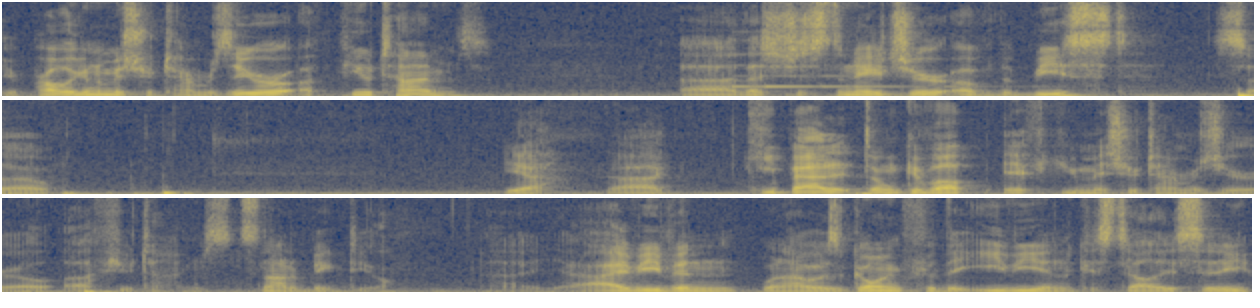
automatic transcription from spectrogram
you're probably going to miss your timer zero a few times. Uh, that's just the nature of the beast. So, yeah, uh, keep at it. Don't give up if you miss your timer zero a few times. It's not a big deal. Uh, I've even, when I was going for the Eevee in Castelia City,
